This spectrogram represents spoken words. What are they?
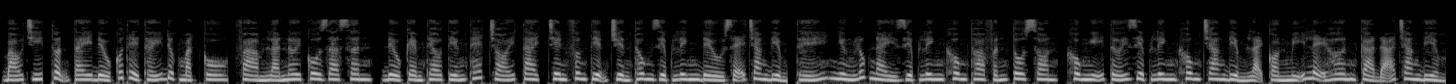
báo chí, thuận tay đều có thể thấy được mặt cô, phàm là nơi cô ra sân, đều kèm theo tiếng thét chói tai, trên phương tiện truyền thông Diệp Linh đều sẽ trang điểm, thế nhưng lúc này Diệp Linh không thoa phấn tô son, không nghĩ tới Diệp Linh không trang điểm lại còn mỹ lệ hơn cả đã trang điểm.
